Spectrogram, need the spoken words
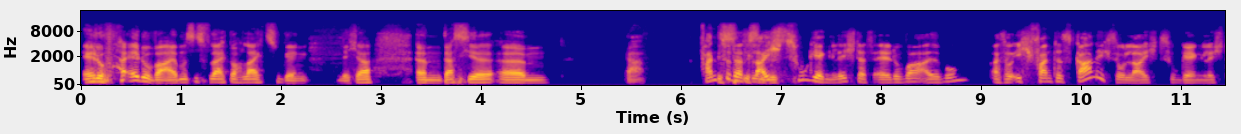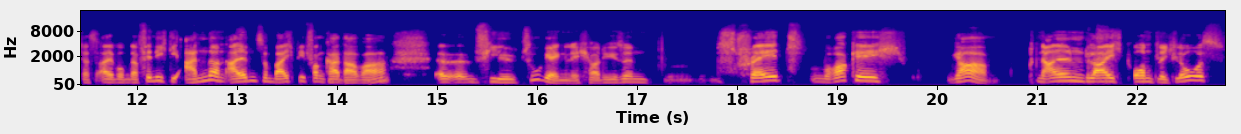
Eldovar, Eldovar, es ist vielleicht noch leicht zugänglicher. Ähm, das hier, ähm, ja. Fandst ist, du das leicht zugänglich, das Eldovar-Album? Also ich fand es gar nicht so leicht zugänglich, das Album. Da finde ich die anderen Alben zum Beispiel von Kadaver äh, viel zugänglicher. Die sind straight, rockig, ja, knallen gleich ordentlich los.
